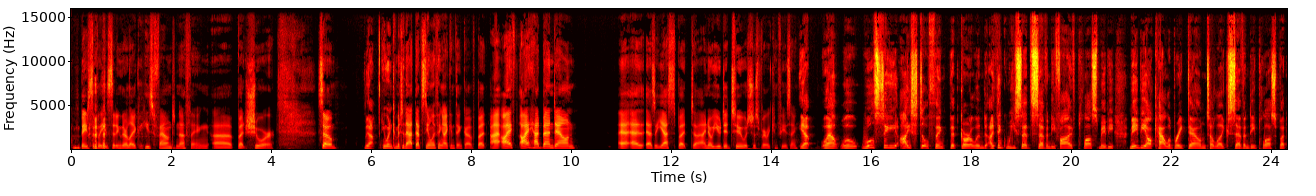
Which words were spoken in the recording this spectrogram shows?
Basically, he's sitting there like he's found nothing, uh, but sure. So Yeah. he wouldn't commit to that. That's the only thing I can think of. But I, I, I had been down as, as a yes, but uh, I know you did too. It's just very confusing. Yep. Well, we'll we'll see. I still think that Garland. I think we said seventy five plus. Maybe maybe I'll calibrate down to like seventy plus. But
